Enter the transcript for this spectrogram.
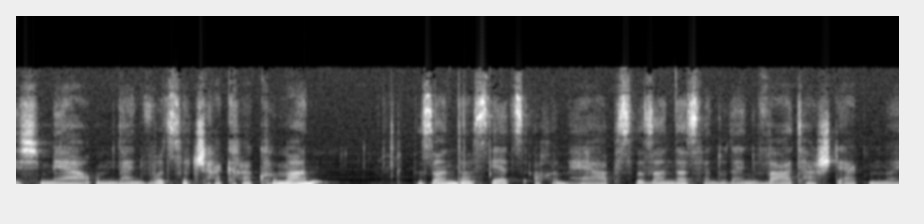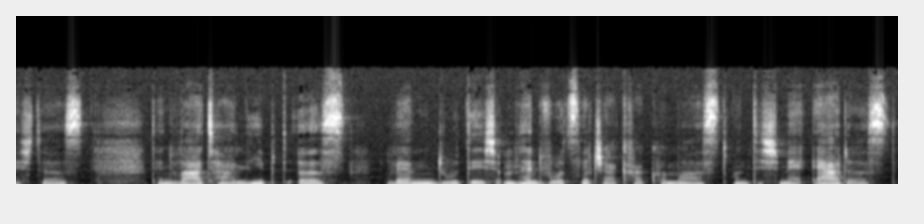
dich mehr um dein Wurzelchakra kümmern. Besonders jetzt auch im Herbst, besonders wenn du dein Vata stärken möchtest. Denn Vata liebt es, wenn du dich um dein Wurzelchakra kümmerst und dich mehr erdest.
